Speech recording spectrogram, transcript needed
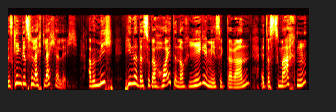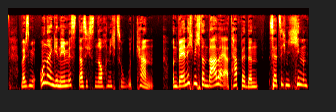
das klingt jetzt vielleicht lächerlich, aber mich hindert es sogar heute noch regelmäßig daran, etwas zu machen, weil es mir unangenehm ist, dass ich es noch nicht so gut kann. Und wenn ich mich dann dabei ertappe, dann setze ich mich hin und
